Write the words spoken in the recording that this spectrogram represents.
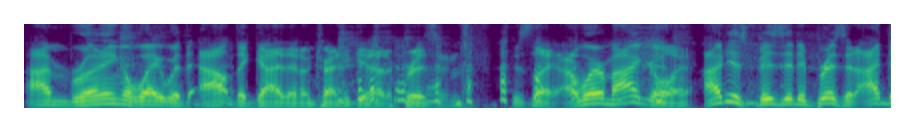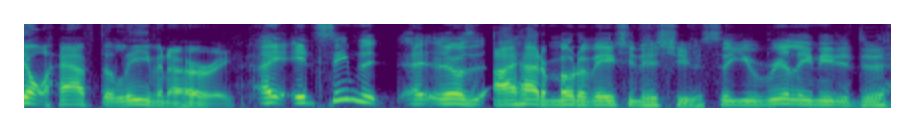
I'm running away without the guy that I'm trying to get out of prison. it's like, where am I going? I just visited prison. I don't have to leave in a hurry. I, it seemed that uh, there was I had a motivation issue, so you really needed to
